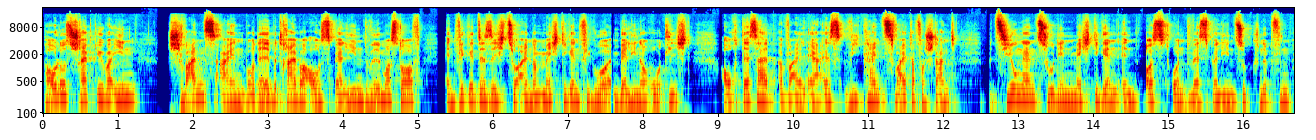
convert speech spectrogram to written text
Paulus schreibt über ihn, Schwanz, ein Bordellbetreiber aus Berlin-Wilmersdorf, entwickelte sich zu einer mächtigen Figur im Berliner Rotlicht, auch deshalb, weil er es wie kein zweiter verstand, Beziehungen zu den Mächtigen in Ost- und Westberlin zu knüpfen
